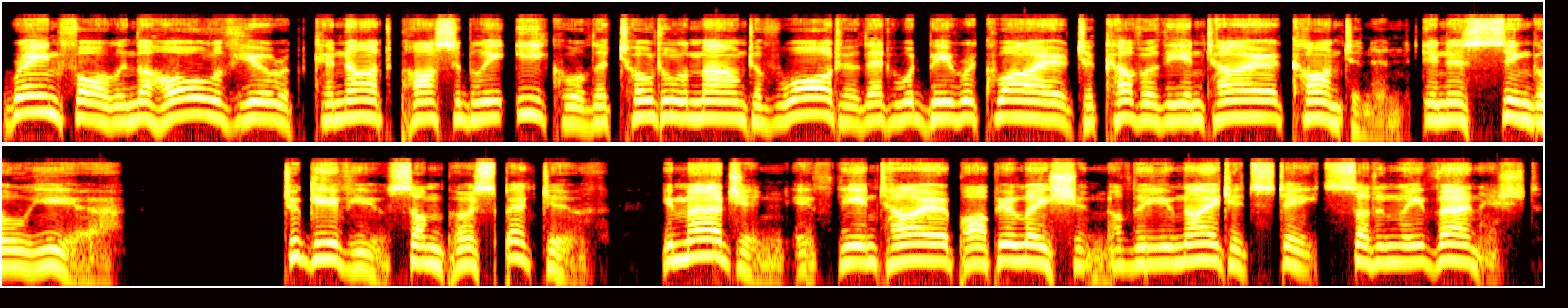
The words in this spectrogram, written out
Rainfall in the whole of Europe cannot possibly equal the total amount of water that would be required to cover the entire continent in a single year. To give you some perspective, imagine if the entire population of the United States suddenly vanished.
